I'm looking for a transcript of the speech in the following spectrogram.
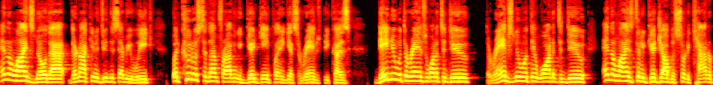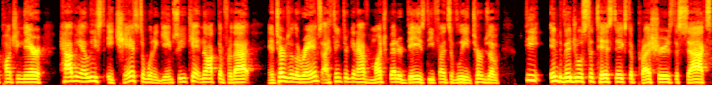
And the Lions know that. They're not going to do this every week. But kudos to them for having a good game plan against the Rams because they knew what the Rams wanted to do. The Rams knew what they wanted to do, and the Lions did a good job of sort of counterpunching there, having at least a chance to win a game. So you can't knock them for that. In terms of the Rams, I think they're going to have much better days defensively in terms of the individual statistics, the pressures, the sacks,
